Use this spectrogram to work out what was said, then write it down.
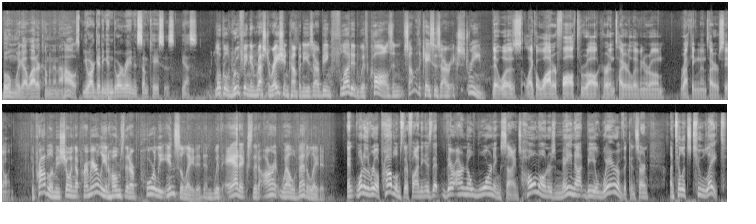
boom, we got water coming in the house. You are getting indoor rain in some cases, yes. Local roofing and restoration companies are being flooded with calls, and some of the cases are extreme. It was like a waterfall throughout her entire living room, wrecking the entire ceiling. The problem is showing up primarily in homes that are poorly insulated and with attics that aren't well ventilated. And one of the real problems they're finding is that there are no warning signs. Homeowners may not be aware of the concern until it's too late.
